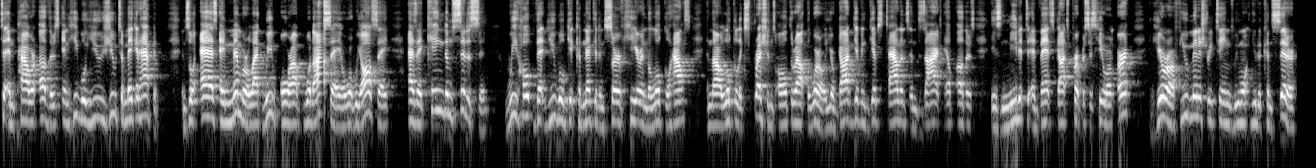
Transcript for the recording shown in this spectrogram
to empower others, and He will use you to make it happen. And so, as a member, like we, or what I say, or what we all say, as a kingdom citizen, we hope that you will get connected and serve here in the local house and our local expressions all throughout the world. Your God given gifts, talents, and desire to help others is needed to advance God's purposes here on earth. And here are a few ministry teams we want you to consider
